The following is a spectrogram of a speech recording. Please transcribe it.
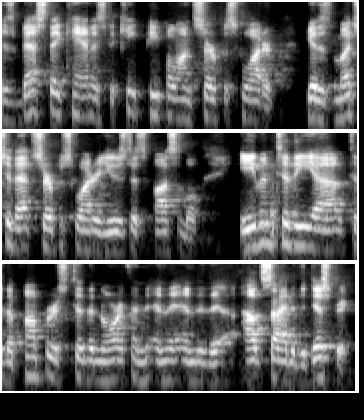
as best they can is to keep people on surface water. get as much of that surface water used as possible, even to the uh, to the pumpers to the north and and the, and the outside of the district.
